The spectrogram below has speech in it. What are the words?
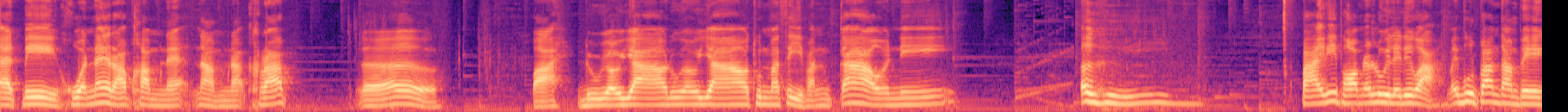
18 ปี ควรได้รับคำแนะนำนะครับ เออ ไปดูยาวๆ ดูยาวๆ ทุนมา 4,900 วันนี้ เออหือไปพี่พร้อมแล้วลุยเลยดีกว่า ไม่พูดพร่ำทำเพลง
